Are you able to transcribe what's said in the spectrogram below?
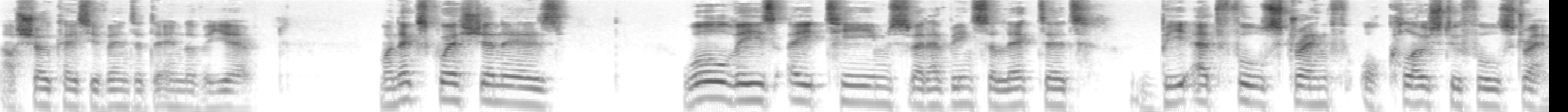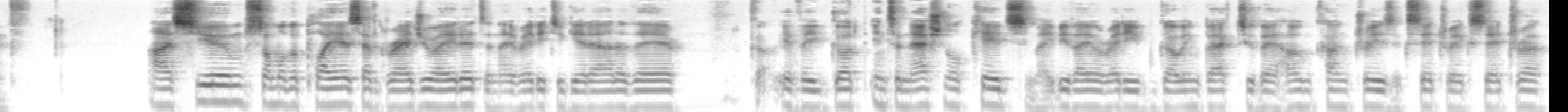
our showcase event at the end of the year. My next question is Will these eight teams that have been selected be at full strength or close to full strength? I assume some of the players have graduated and they're ready to get out of there. If they've got international kids, maybe they're already going back to their home countries, etc., etc.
